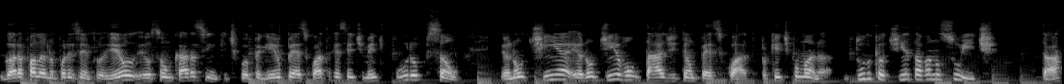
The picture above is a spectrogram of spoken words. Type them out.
agora falando, por exemplo, eu, eu sou um cara assim que tipo, eu peguei o PS4 recentemente por opção. Eu não tinha, eu não tinha vontade de ter um PS4, porque tipo, mano, tudo que eu tinha tava no Switch, tá?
